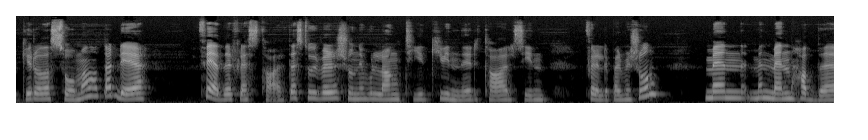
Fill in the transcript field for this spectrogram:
uker, og da så man at det er det fedre flest tar. Det er stor variasjon i hvor lang tid kvinner tar sin foreldrepermisjon, men, men menn hadde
